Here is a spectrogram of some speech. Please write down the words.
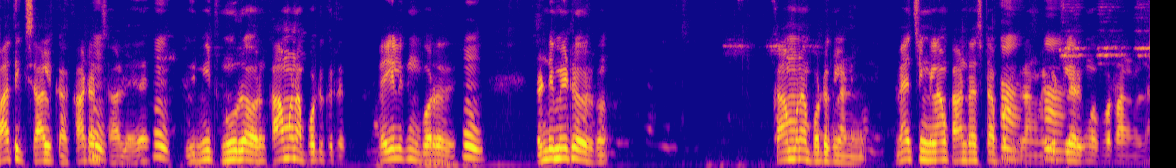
பாத்திக் ஷால்க்கா காட்டன் ஷாலு. இது மீட்டர் நூறுரூவா வரும். காமனா போட்டுக்கிறது. வெயிலுக்கும் போடுறது. ரெண்டு மீட்டர் இருக்கும். காமனா போட்டுக்கலாம் நீங்க. மேட்சிங் எல்லாம் கான்ட்ராஸ்டா போட்டுக்கிறாங்க வீட்டுல இருக்கும்போது போடுறாங்கல்ல.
